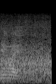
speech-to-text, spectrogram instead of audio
Anyway.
